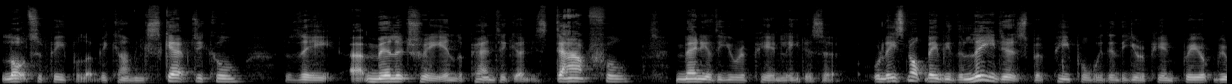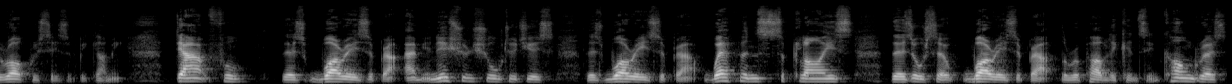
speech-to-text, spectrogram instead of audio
Lots of people are becoming skeptical. The uh, military in the Pentagon is doubtful. Many of the European leaders are, or at least not maybe the leaders, but people within the European bureaucracies are becoming doubtful. There's worries about ammunition shortages. There's worries about weapons supplies. There's also worries about the Republicans in Congress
